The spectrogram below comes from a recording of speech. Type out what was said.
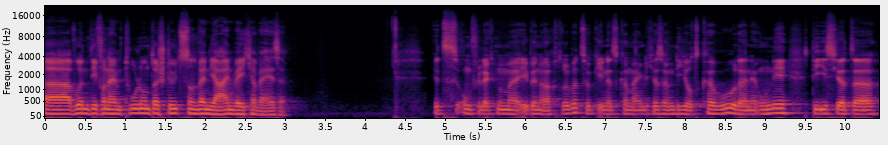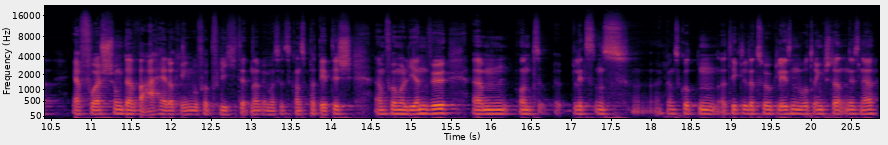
Äh, wurden die von einem Tool unterstützt und wenn ja, in welcher Weise? Jetzt, um vielleicht nochmal eine Ebene auch drüber zu gehen, jetzt kann man eigentlich ja sagen, die JKU oder eine Uni, die ist ja der Erforschung der Wahrheit auch irgendwo verpflichtet, ne, wenn man es jetzt ganz pathetisch ähm, formulieren will. Ähm, und letztens einen ganz guten Artikel dazu gelesen, wo drin gestanden ist, na,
